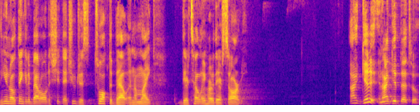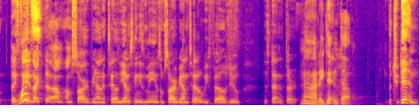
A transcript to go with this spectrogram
you know, thinking about all the shit that you just talked about, and I'm like, they're telling her they're sorry. I get it, and I get that too. They What? saying like the I'm, I'm sorry, Breonna Taylor. You haven't seen these memes. I'm sorry, Breonna Taylor. We failed you. This, that, and the third. Nah, they didn't though. But you didn't.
